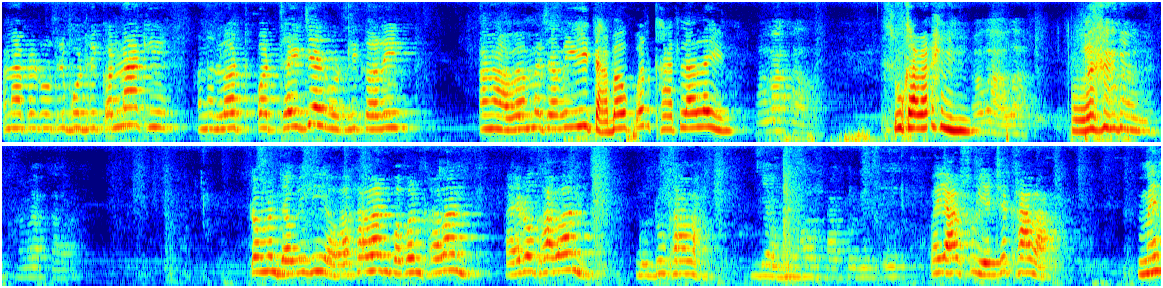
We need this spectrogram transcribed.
અને આપણે રોટલી બોટલી કરી નાખી અને લટપટ થઈ જાય રોટલી કરી. અને હવે અમે જવી ધાબા ઉપર ખાટલા લઈ હવા ખાવા. શું ખાવા? તો અમે જવી હવા ખાવાનું પવન ખાવાનું હાયરો ખાવાનું ગુડ્ડું ખાવા ભાઈ આવશું એ છે ખાવા? મેં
